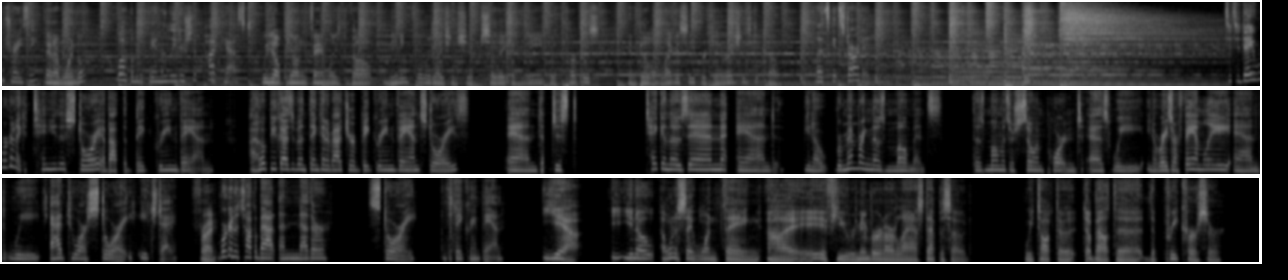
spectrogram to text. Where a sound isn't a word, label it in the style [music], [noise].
I'm Tracy. And I'm Wendell. Welcome to Family Leadership Podcast. We help young families develop meaningful relationships so they can lead with purpose and build a legacy for generations to come. Let's get started. So today we're going to continue the story about the big green van. I hope you guys have been thinking about your big green van stories and just taking those in and, you know, remembering those moments. Those moments are so important as we, you know, raise our family and we add to our story each day. Right. We're going to talk about another story of the big green van. Yeah. You know, I want to say one thing. Uh, if you remember in our last episode, we talked uh, about the the precursor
